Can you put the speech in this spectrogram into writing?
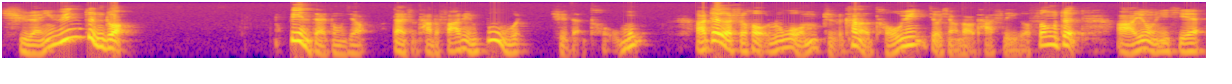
眩晕症状。病在中焦，但是它的发病部位却在头目啊。这个时候，如果我们只看到头晕，就想到它是一个风症啊，用一些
